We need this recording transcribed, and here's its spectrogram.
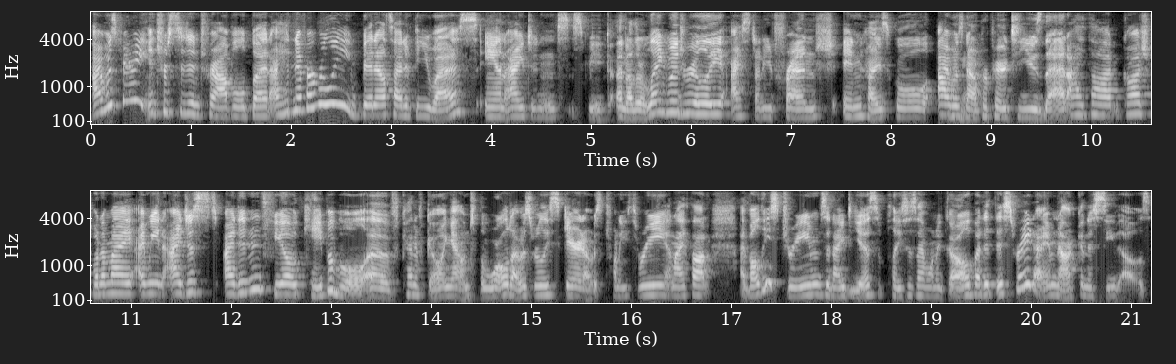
I was very interested in travel, but I had never really been outside of the US and I didn't speak another language really. I studied French in high school. I was okay. not prepared to use that. I thought, gosh, what am I? I mean, I just, I didn't feel capable of kind of going out into the world. I was really scared. I was 23 and I thought, I have all these dreams and ideas of places I want to go, but at this rate, I am not going to see those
